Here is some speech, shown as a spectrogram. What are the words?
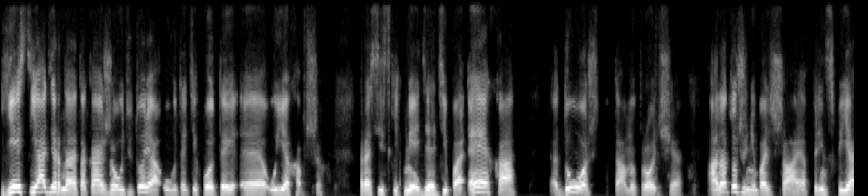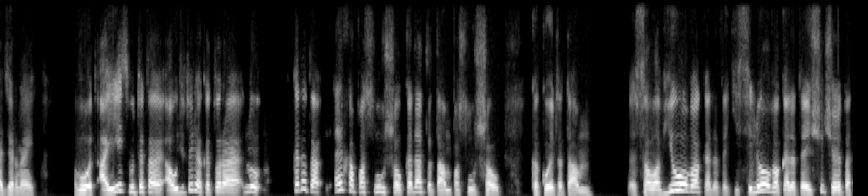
Есть ядерная такая же аудитория у вот этих вот э, э уехавших российских медиа, типа «Эхо», «Дождь» там и прочее. Она тоже небольшая, в принципе, ядерная. Вот. А есть вот эта аудитория, которая, ну, когда-то «Эхо» послушал, когда-то там послушал какой-то там Соловьева, когда-то Киселева, когда-то еще что-то.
